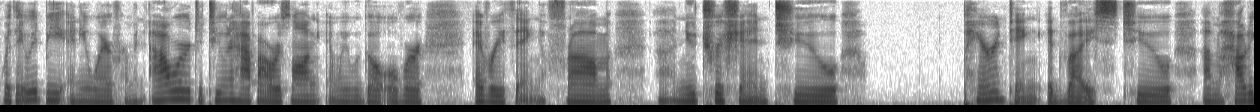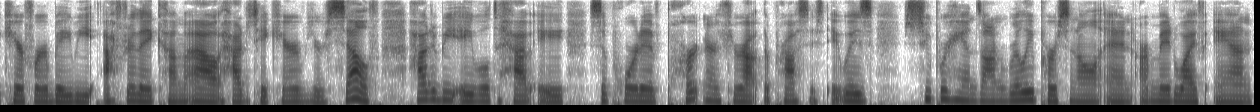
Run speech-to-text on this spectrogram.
where they would be anywhere from an hour to two and a half hours long, and we would go over everything from uh, nutrition to parenting advice to um, how to care for a baby after they come out, how to take care of yourself, how to be able to have a supportive partner throughout the process. It was super hands on, really personal, and our midwife, Anne,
